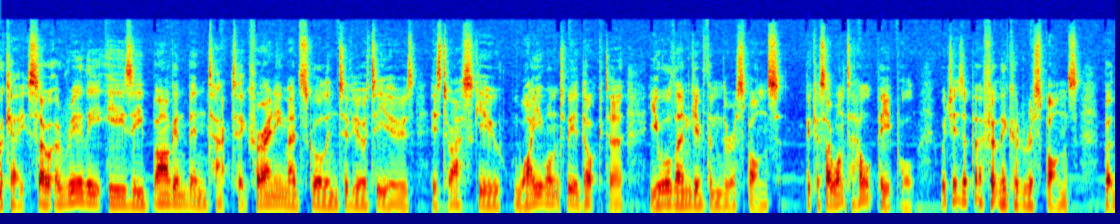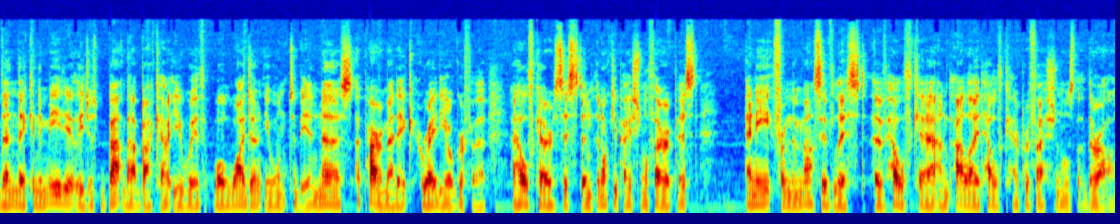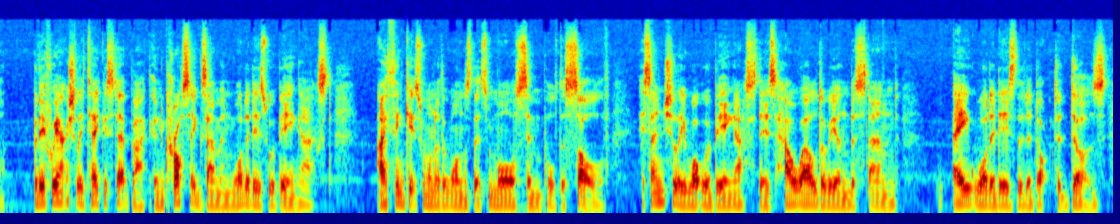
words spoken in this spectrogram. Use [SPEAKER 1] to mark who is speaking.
[SPEAKER 1] Okay, so a really easy bargain bin tactic for any med school interviewer to use is to ask you why you want to be a doctor. You will then give them the response, because I want to help people, which is a perfectly good response, but then they can immediately just bat that back at you with, well, why don't you want to be a nurse, a paramedic, a radiographer, a healthcare assistant, an occupational therapist, any from the massive list of healthcare and allied healthcare professionals that there are. But if we actually take a step back and cross-examine what it is we're being asked, I think it's one of the ones that's more simple to solve. Essentially what we're being asked is how well do we understand A, what it is that a doctor does,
